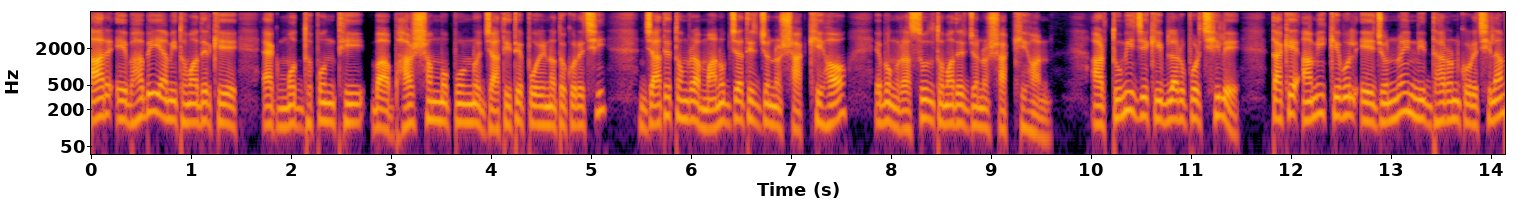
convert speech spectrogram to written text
আর এভাবেই আমি তোমাদেরকে এক মধ্যপন্থী বা ভারসাম্যপূর্ণ জাতিতে পরিণত করেছি, যাতে তোমরা মানবজাতির জন্য সাক্ষী হও এবং রাসুল তোমাদের জন্য সাক্ষী হন। আর তুমি যে কিবলার উপর ছিলে, তাকে আমি কেবল এই জন্যই নির্ধারণ করেছিলাম,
